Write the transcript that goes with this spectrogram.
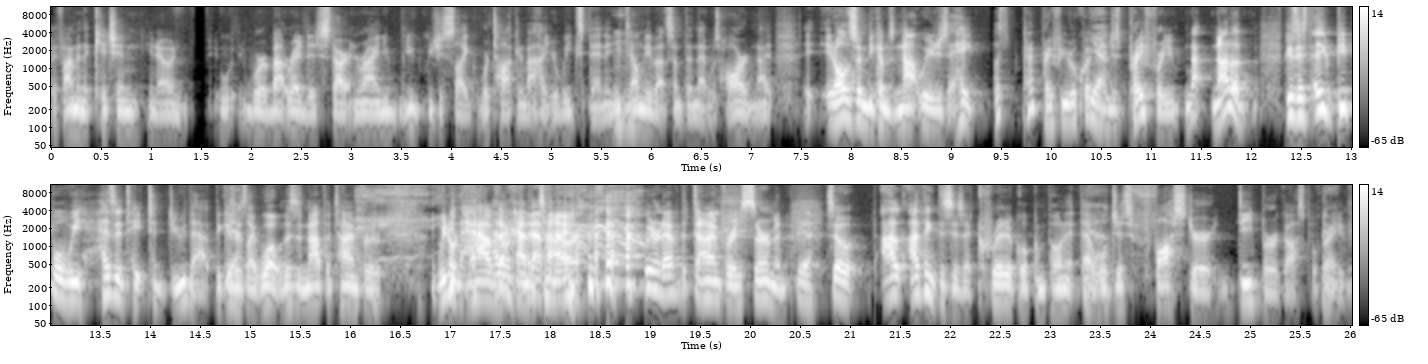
if i'm in the kitchen you know and we're about ready to start and ryan you, you you just like we're talking about how your week's been and you tell mm-hmm. me about something that was hard and i it, it all of a sudden becomes not weird to say hey let's can i pray for you real quick Yeah. and just pray for you not not a because i think people we hesitate to do that because Yeah. it's like whoa this is not the time for we don't have that don't kind have of time we don't have the time for a sermon Yeah. so I, I think this is a critical component that Yeah. will just foster deeper gospel right. community.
